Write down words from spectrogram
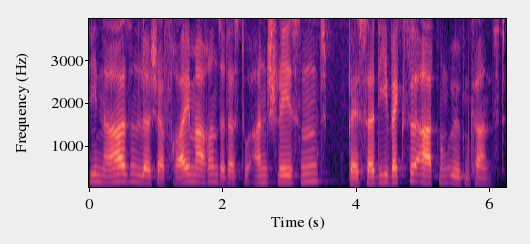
die Nasenlöcher frei machen, sodass du anschließend besser die Wechselatmung üben kannst.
